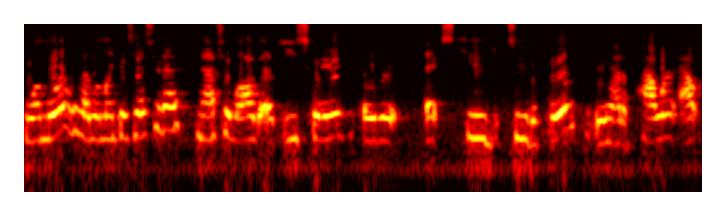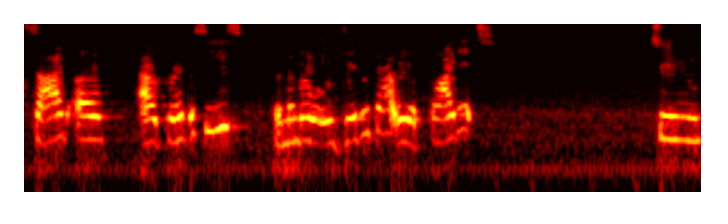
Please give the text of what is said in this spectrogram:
One more. We had one like this yesterday. Natural log of e squared over x cubed to the fourth. We had a power outside of our parentheses. Remember what we did with that? We applied it to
